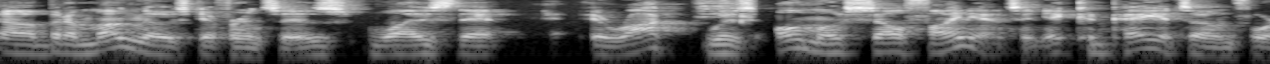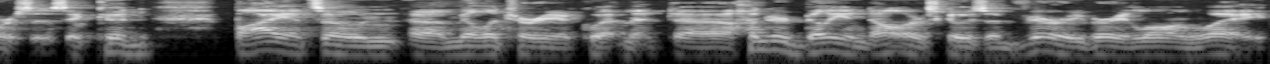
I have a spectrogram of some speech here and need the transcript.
Uh, but among those differences was that Iraq was almost self financing. It could pay its own forces, it could buy its own uh, military equipment. Uh, $100 billion goes a very, very long way.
